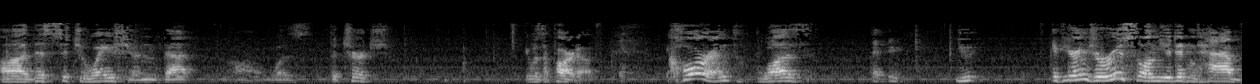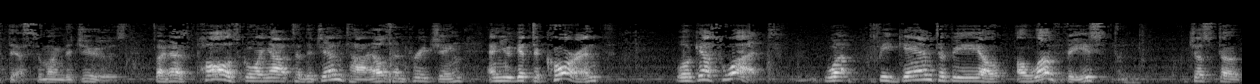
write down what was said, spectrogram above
uh, this situation that uh, was the church it was a part of. Corinth was you if you're in Jerusalem, you didn't have this among the Jews. But as Paul's going out to the Gentiles and preaching, and you get to Corinth, well, guess what? What began to be a, a love feast, just a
